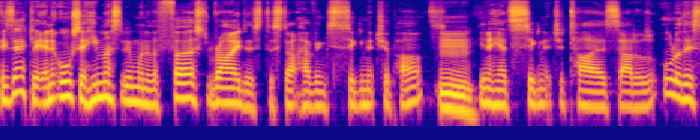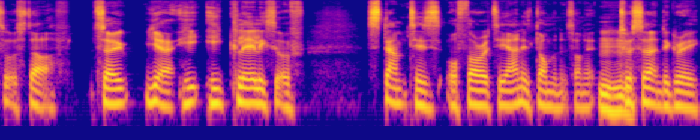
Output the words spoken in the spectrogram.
exactly. And also, he must have been one of the first riders to start having signature parts. Mm. You know, he had signature tires, saddles, all of this sort of stuff. So yeah, he he clearly sort of stamped his authority and his dominance on it Mm-hmm. to a certain degree,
